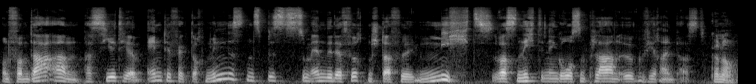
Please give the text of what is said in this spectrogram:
und von da an passiert hier im Endeffekt doch mindestens bis zum Ende der vierten Staffel nichts, was nicht in den großen Plan irgendwie reinpasst. Genau.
